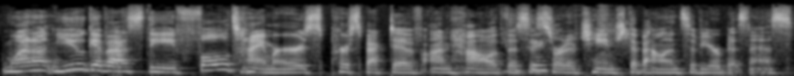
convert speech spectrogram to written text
why don't you give us the full timers perspective on how this okay. has sort of changed the balance of your business?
